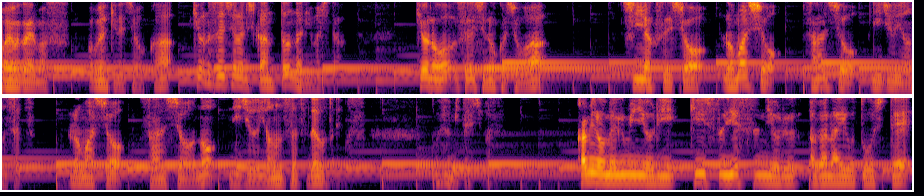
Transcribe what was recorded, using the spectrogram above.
はようございます。お元気でしょうか？今日の聖書の時間となりました。今日の聖書の箇所は、新約聖書ロマ書3章24節ロマ書3章の24節でございます。お読みいたします。神の恵みによりキリストイエスによる贖いを通して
